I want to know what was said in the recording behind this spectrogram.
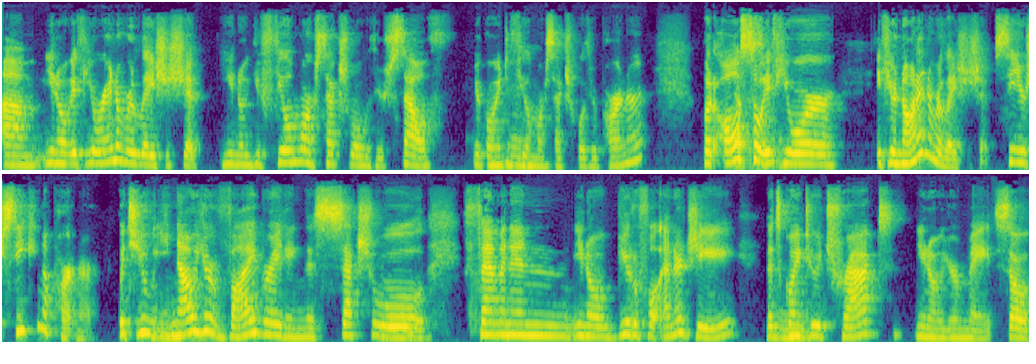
um you know if you're in a relationship you know you feel more sexual with yourself you're going to mm-hmm. feel more sexual with your partner but also Absolutely. if you're if you're not in a relationship see you're seeking a partner but you mm-hmm. now you're vibrating this sexual mm-hmm. feminine you know beautiful energy that's mm-hmm. going to attract you know your mate so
